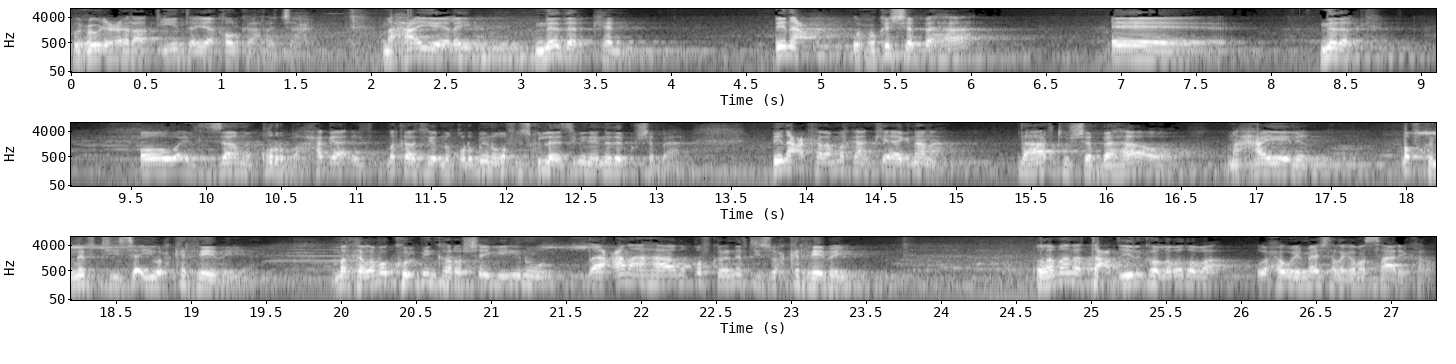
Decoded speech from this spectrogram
Wuxuu ihi ciraaqiyiinta ayaa qowlkaa rajaxay. Maxaa yeelay nadarkan dhinac wuxuu ka shabahaa nadarka. Oo waa iltizaamu qurba. Agga markaad fiirno qurbinu qofka isku laaziminaya nadar ku shabaha dhinac kale markaan ka eegnana dhaartuu shabahaa oo maxaa yeelay qofka naftiisa ayuu wax ka reebaya. Marka lama kulmin karo shaygii inuu dhaacana ahaado qof kale naftiisa wax ka reebayo lamana tacdiilin karo labadaba waxa wey meesha lagama saari karo.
